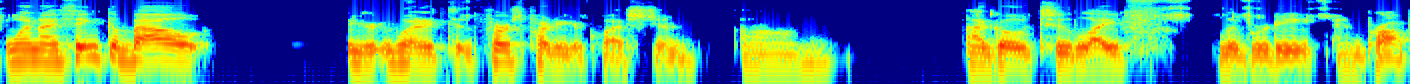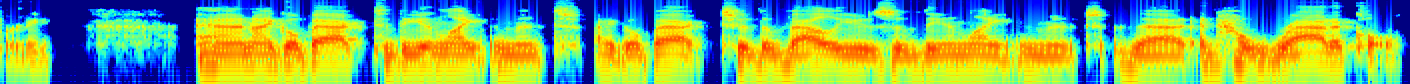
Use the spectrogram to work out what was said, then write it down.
when I think about your when I, the first part of your question, um, I go to life, liberty, and property. And I go back to the Enlightenment. I go back to the values of the Enlightenment that and how radical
